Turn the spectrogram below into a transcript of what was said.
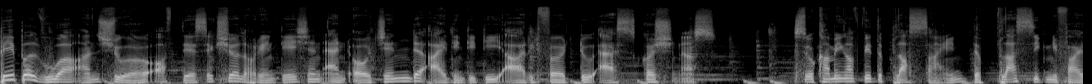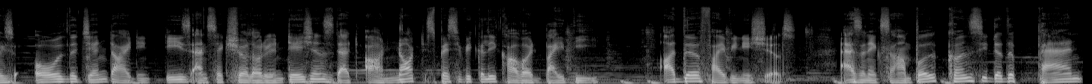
People who are unsure of their sexual orientation and or gender identity are referred to as questioners. So coming up with the plus sign, the plus signifies all the gender identities and sexual orientations that are not specifically covered by the other five initials. As an example, consider the pan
